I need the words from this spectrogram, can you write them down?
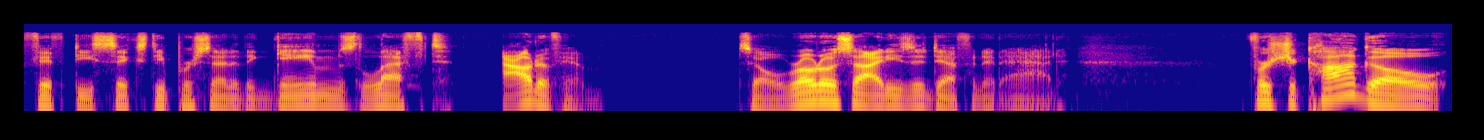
50, 60% of the games left out of him. So Roto side, he's a definite add. For Chicago,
